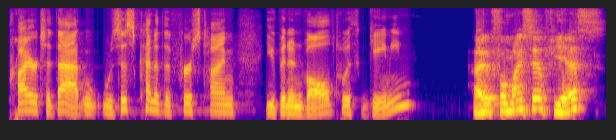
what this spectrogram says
prior to that, was this kind of the first time you've been involved with gaming? For myself, yes,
